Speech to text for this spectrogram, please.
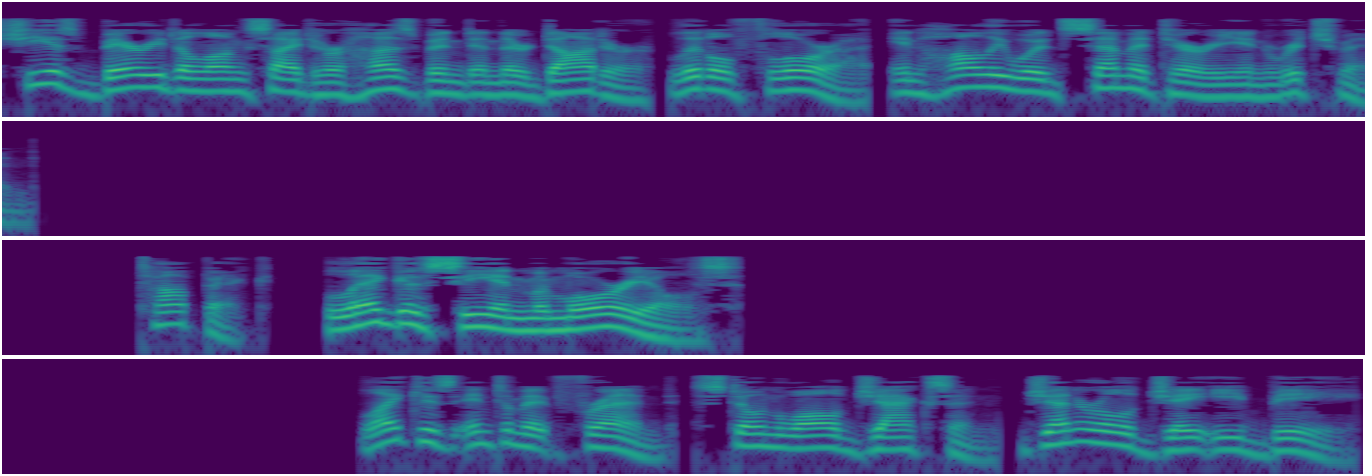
She is buried alongside her husband and their daughter, Little Flora, in Hollywood Cemetery in Richmond. Legacy and memorials Like his intimate friend, Stonewall Jackson, General J.E.B.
